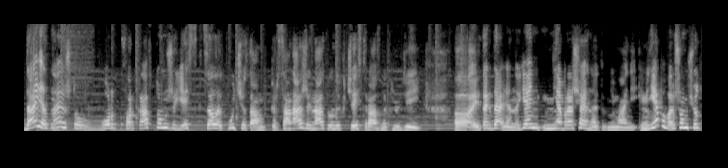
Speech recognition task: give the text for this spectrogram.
да, я знаю, что в World of Warcraft том же есть целая куча там персонажей, названных в честь разных людей э, и так далее, но я не обращаю на это внимания. И мне, по большому счету,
